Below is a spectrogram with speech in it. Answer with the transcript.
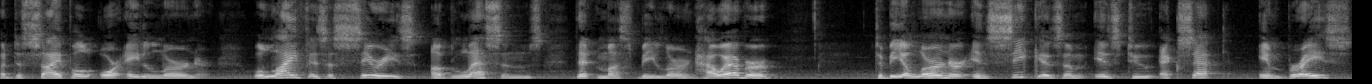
A disciple or a learner. Well, life is a series of lessons that must be learned. However, to be a learner in Sikhism is to accept, embrace,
